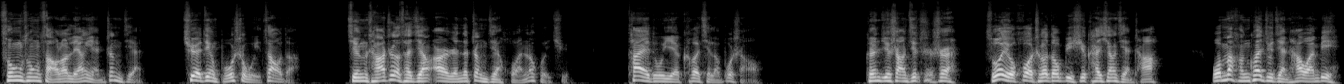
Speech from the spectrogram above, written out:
匆匆扫了两眼证件，确定不是伪造的，警察这才将二人的证件还了回去，态度也客气了不少。根据上级指示，所有货车都必须开箱检查，我们很快就检查完毕，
